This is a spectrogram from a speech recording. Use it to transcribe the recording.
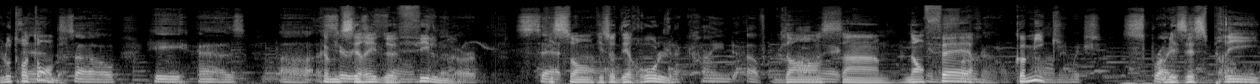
l'outre-tombe, uh, comme une série de films qui, sont, qui se uh, déroulent dans un enfer comique um, où les esprits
